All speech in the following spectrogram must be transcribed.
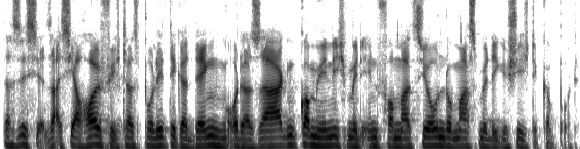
Das ist, das ist ja häufig, dass Politiker denken oder sagen, komm hier nicht mit Informationen, du machst mir die Geschichte kaputt.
